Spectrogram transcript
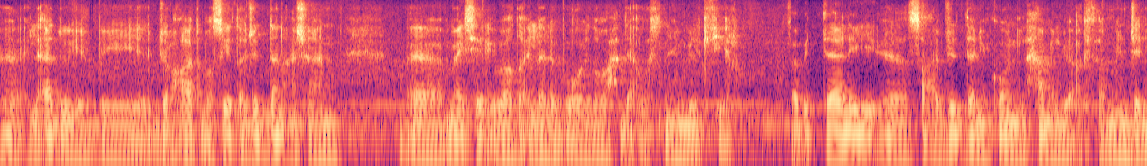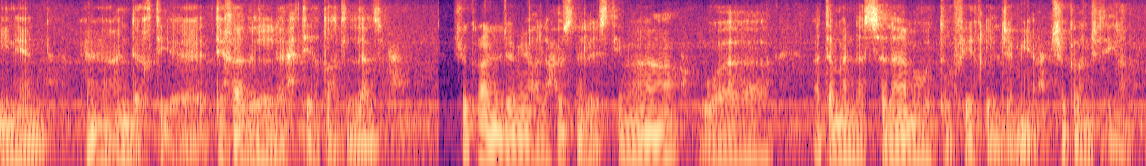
آه، الأدوية بجرعات بسيطة جدا عشان آه، ما يصير إباضة إلا لبويضة واحدة أو اثنين بالكثير. فبالتالي آه، صعب جدا يكون الحمل بأكثر من جنينين عند اتخاذ الاحتياطات اللازمة. شكرا للجميع على حسن الاستماع وأتمنى السلامة والتوفيق للجميع. شكرا جزيلا.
